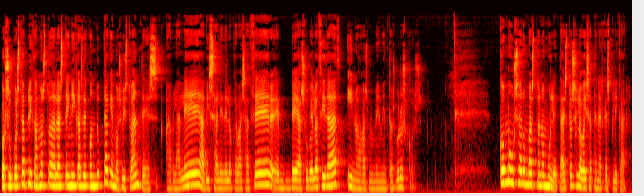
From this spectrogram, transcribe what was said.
Por supuesto, aplicamos todas las técnicas de conducta que hemos visto antes. Háblale, avísale de lo que vas a hacer, eh, ve a su velocidad y no hagas movimientos bruscos. ¿Cómo usar un bastón o muleta? Esto se lo vais a tener que explicar.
